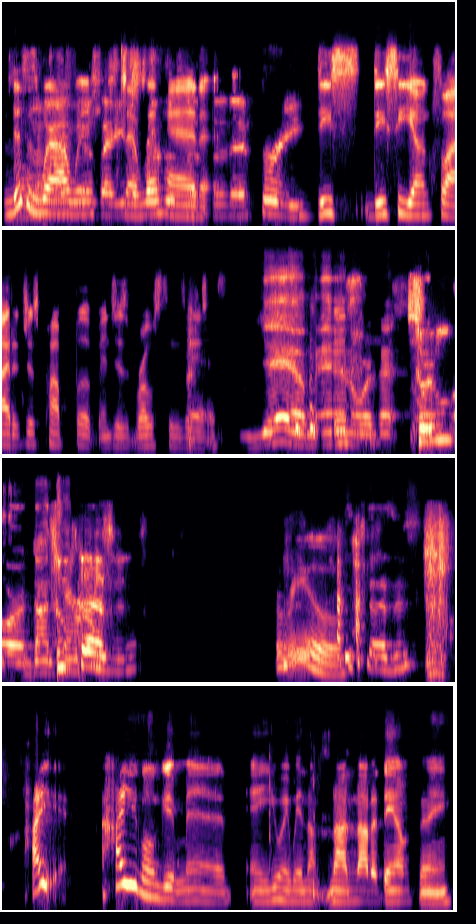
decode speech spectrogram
This is where I let's wish that the we had three. DC, DC Young Fly to just pop up and just roast his ass. Yeah, man, or that, Two- or, or Don Two cousins. For real. Two cousins. How how you gonna get mad and you ain't been not not, not a damn thing?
